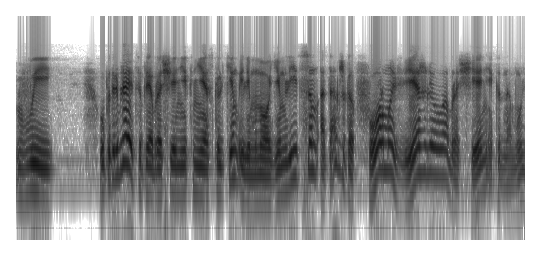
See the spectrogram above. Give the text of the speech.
«Вы» употребляется при обращении к нескольким или многим лицам, а также как форма вежливого обращения к одному лицу.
